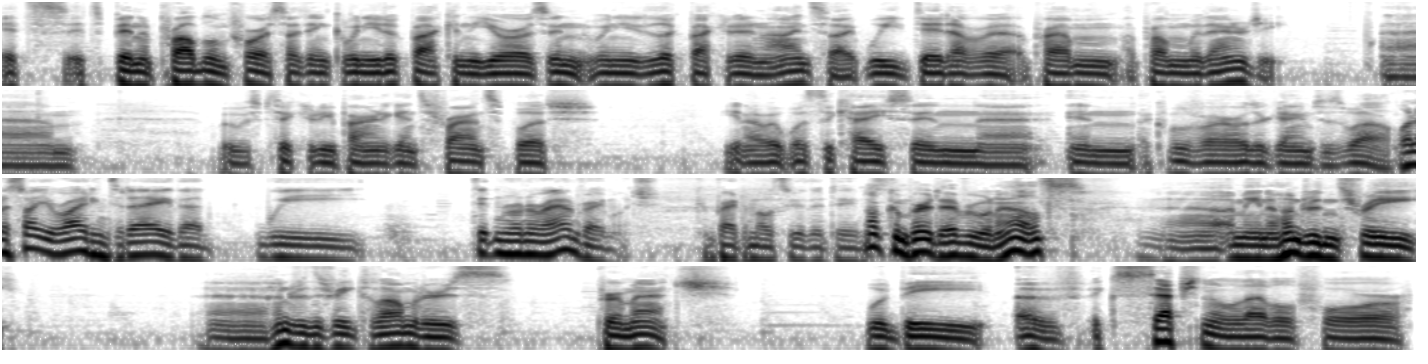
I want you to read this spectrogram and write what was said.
it's it's been a problem for us. I think when you look back in the Euros, and when you look back at it in hindsight, we did have a, a problem a problem with energy. Um, it was particularly apparent against France, but you know it was the case in uh, in a couple of our other games as well. Well, I saw you writing today that we didn't run around very much compared to most of the other teams. Not compared to everyone else. Uh, I mean, 103, uh, 103 kilometres per match would be of exceptional level for,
